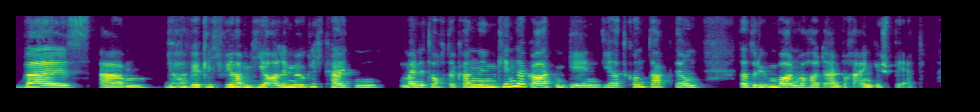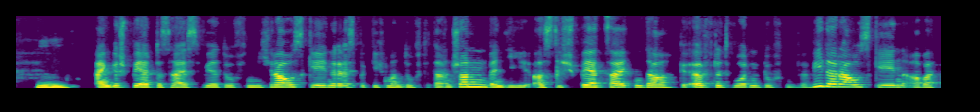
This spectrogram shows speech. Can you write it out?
weil es, ähm, ja, wirklich, wir haben hier alle Möglichkeiten. Meine Tochter kann in den Kindergarten gehen, die hat Kontakte und da drüben waren wir halt einfach eingesperrt. Mhm eingesperrt. Das heißt, wir durften nicht rausgehen, respektive man durfte dann schon, wenn die, als die Sperrzeiten da geöffnet wurden, durften wir wieder rausgehen, aber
